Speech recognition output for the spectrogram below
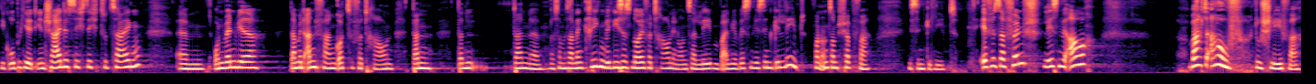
Die Gruppe hier, die entscheidet sich, sich zu zeigen. Ähm, und wenn wir damit anfangen, Gott zu vertrauen, dann, dann, dann, was soll man sagen, dann kriegen wir dieses neue Vertrauen in unser Leben, weil wir wissen, wir sind geliebt von unserem Schöpfer. Wir sind geliebt. Epheser 5 lesen wir auch. Wacht auf, du Schläfer,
